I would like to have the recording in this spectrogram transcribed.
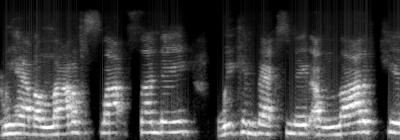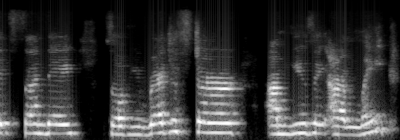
We have a lot of slots Sunday. We can vaccinate a lot of kids Sunday. So if you register um, using our link,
